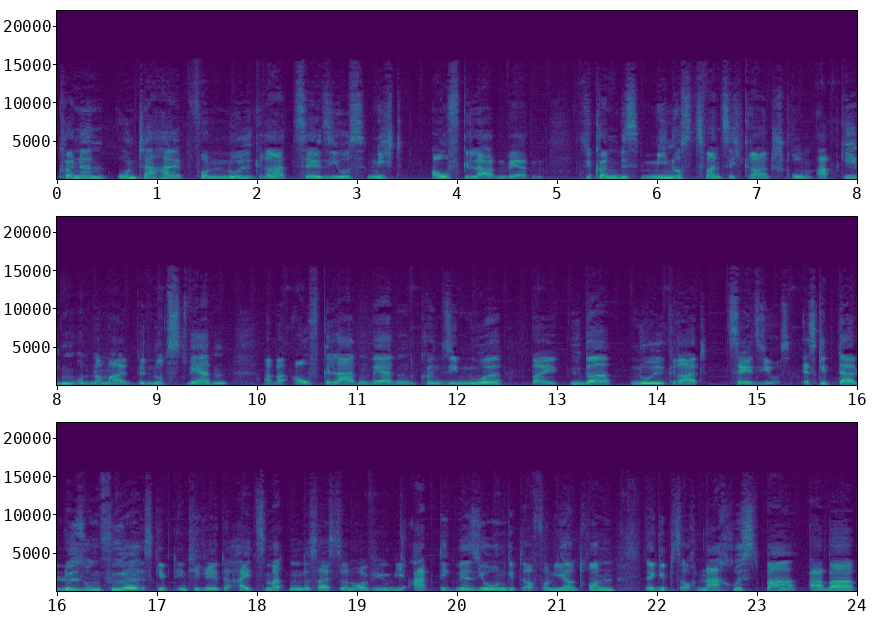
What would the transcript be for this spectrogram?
können unterhalb von 0 Grad Celsius nicht aufgeladen werden. Sie können bis minus 20 Grad Strom abgeben und normal benutzt werden, aber aufgeladen werden können sie nur bei über 0 Grad Celsius. Es gibt da Lösungen für, es gibt integrierte Heizmatten, das heißt dann häufig irgendwie Arctic-Version, gibt es auch von Leontron, äh, gibt es auch nachrüstbar, aber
